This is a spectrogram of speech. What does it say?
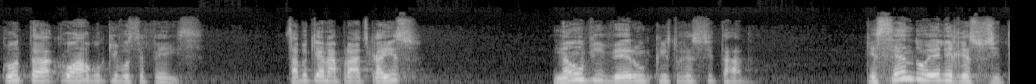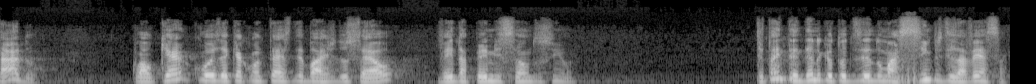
contra, com algo que você fez. Sabe o que é na prática isso? Não viver um Cristo ressuscitado. Que sendo ele ressuscitado, Qualquer coisa que acontece debaixo do céu vem da permissão do Senhor. Você está entendendo que eu estou dizendo uma simples desavença?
